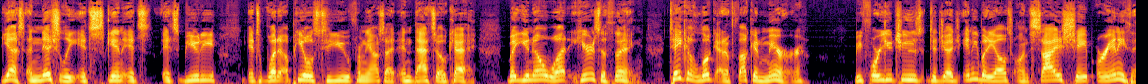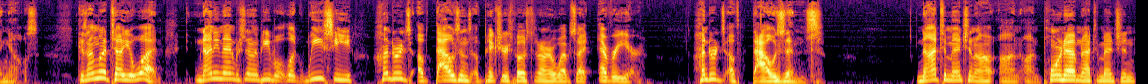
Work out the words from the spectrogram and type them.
Yes, initially it's skin, it's it's beauty, it's what appeals to you from the outside, and that's okay. But you know what? Here's the thing. Take a look at a fucking mirror before you choose to judge anybody else on size, shape, or anything else. Because I'm going to tell you what, 99% of the people, look, we see hundreds of thousands of pictures posted on our website every year. Hundreds of thousands. Not to mention on, on, on Pornhub, not to mention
